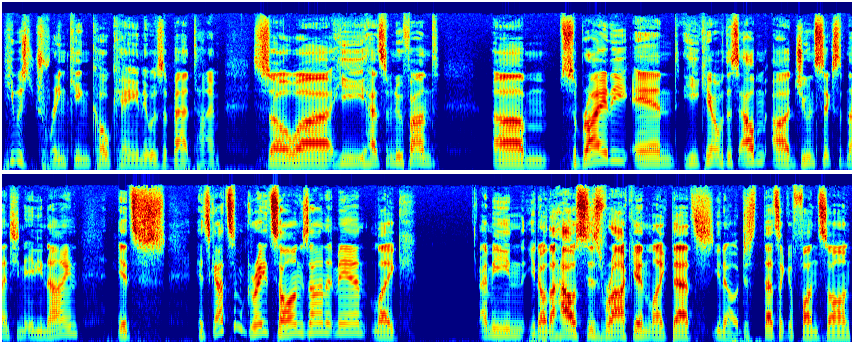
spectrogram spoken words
He was drinking cocaine. It was a bad time. So uh, he had some newfound um, sobriety, and he came up with this album uh, June sixth of nineteen eighty nine. It's it's got some great songs on it, man. Like, I mean, you know, the house is rocking. Like that's you know just that's like a fun song.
